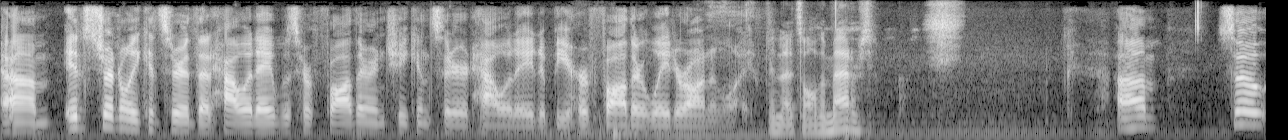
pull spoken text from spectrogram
um, it's generally considered that Halliday was her father, and she considered Halliday to be her father later on in life. And that's all that matters. Um, so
